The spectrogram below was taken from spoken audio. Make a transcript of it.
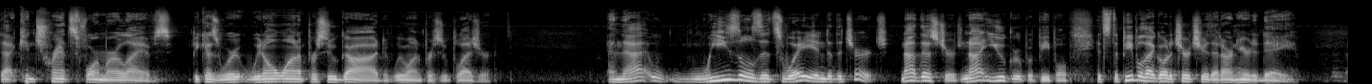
that can transform our lives because we're, we don't want to pursue God, we want to pursue pleasure. And that weasels its way into the church. Not this church, not you group of people. It's the people that go to church here that aren't here today.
